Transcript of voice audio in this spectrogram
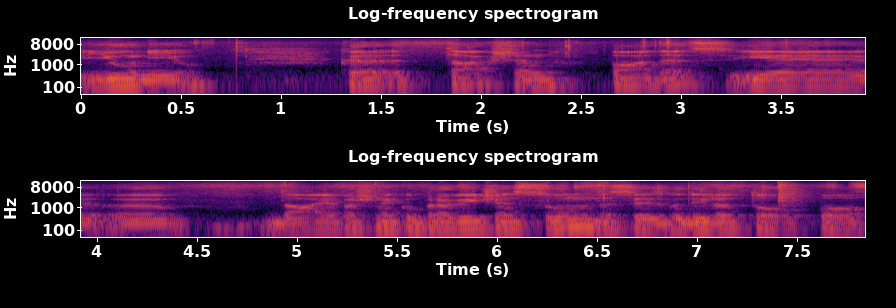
juniju. Ker takšen padec je, daje pač nek upravičen sum, da se je zgodilo to po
